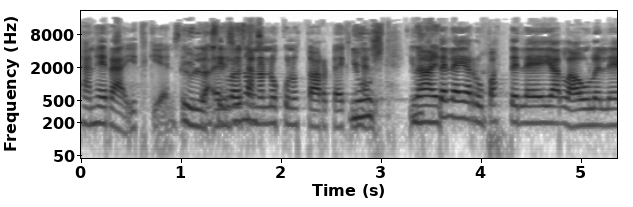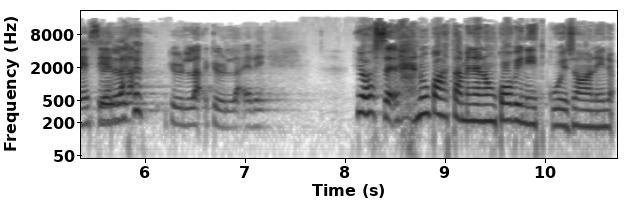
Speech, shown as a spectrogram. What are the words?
hän herää itkien. Kyllä, Sitten, eli silloin, jos hän on nukkunut tarpeeksi, Just niin hän juttelee näin. ja rupattelee ja laulelee siellä. Kyllä, kyllä, kyllä. Eli jos se nukahtaminen on kovin itkuisaa, niin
